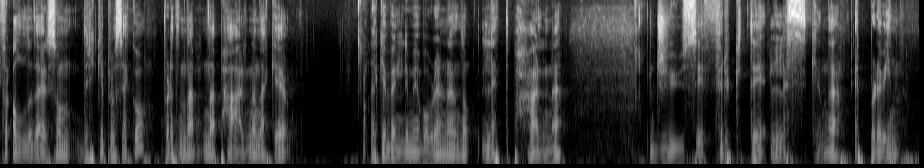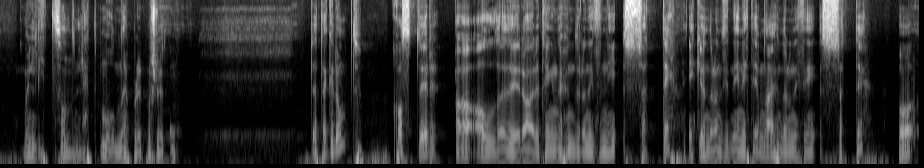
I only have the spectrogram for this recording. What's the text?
for alle dere som drikker Prosecco. For dette, den, er, den er perlende. Den er det er ikke veldig mye bobler. Det er sånn lett perlende, juicy, fruktig, leskende eplevin. Med litt sånn lett modne epler på slutten. Dette er ikke dumt. Koster av alle de rare tingene 199,70. Ikke 199,90, men nei, 199,70. Og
